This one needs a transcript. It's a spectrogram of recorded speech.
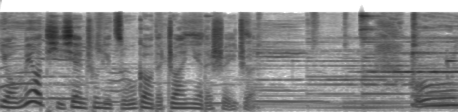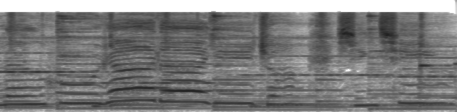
有没有体现出你足够的专业的水准？忽冷忽热的一种心情。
